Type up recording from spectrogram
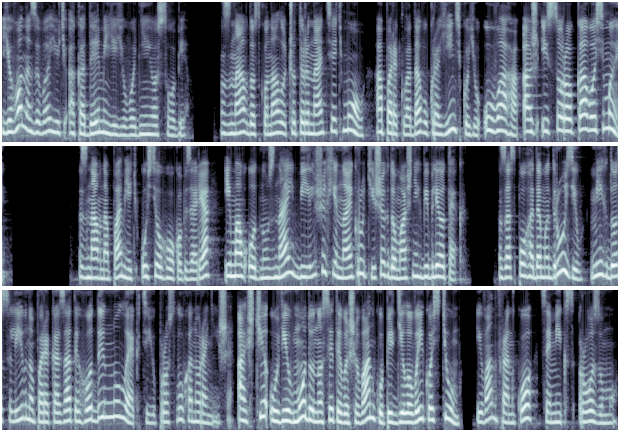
Його називають академією в одній особі. Знав досконало 14 мов, а перекладав українською увага аж із 48. Знав на пам'ять усього кобзаря і мав одну з найбільших і найкрутіших домашніх бібліотек. За спогадами друзів міг дослівно переказати годинну лекцію, прослухану раніше. А ще увів моду носити вишиванку під діловий костюм. Іван Франко це мікс розуму,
